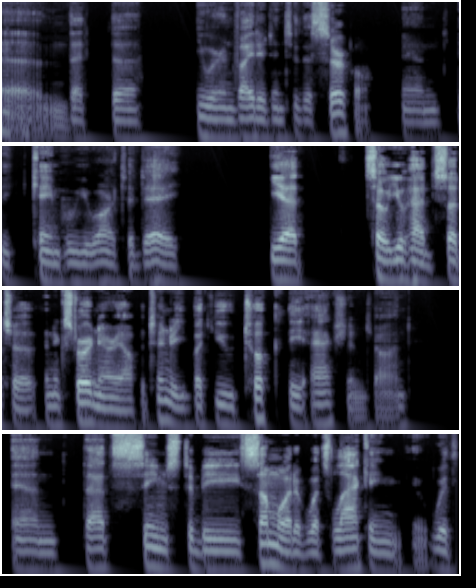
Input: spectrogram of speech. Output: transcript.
uh, mm-hmm. that uh, you were invited into this circle and became who you are today yet so you had such a, an extraordinary opportunity, but you took the action, John. And that seems to be somewhat of what's lacking with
